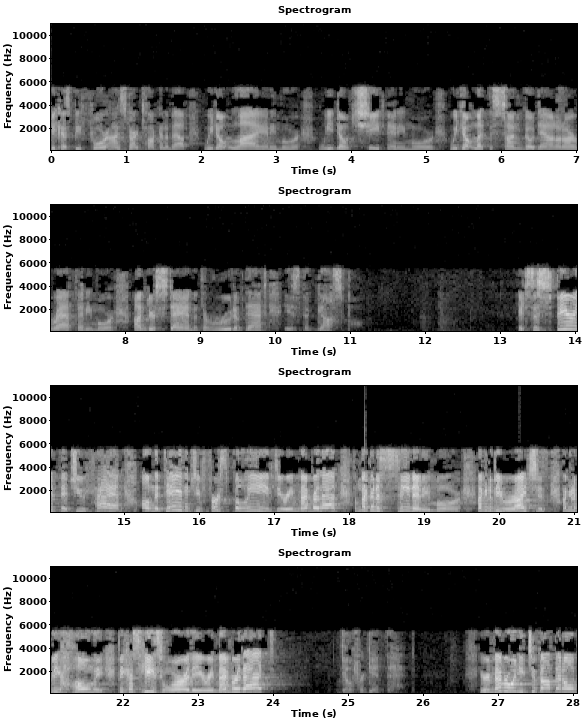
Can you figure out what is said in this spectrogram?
because before I start talking about we don't lie anymore, we don't cheat anymore, we don't let the sun go down on our wrath anymore, understand that the root of that is the gospel. It's the spirit that you had on the day that you first believed. Do you remember that? I'm not going to sin anymore. I'm going to be righteous. I'm going to be holy because He's worthy. Remember that? Don't forget that. You remember when you took off that old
